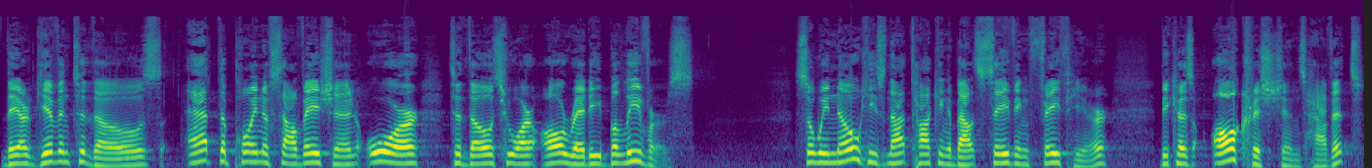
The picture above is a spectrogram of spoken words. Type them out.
they are given to those at the point of salvation or to those who are already believers. So we know he's not talking about saving faith here because all Christians have it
